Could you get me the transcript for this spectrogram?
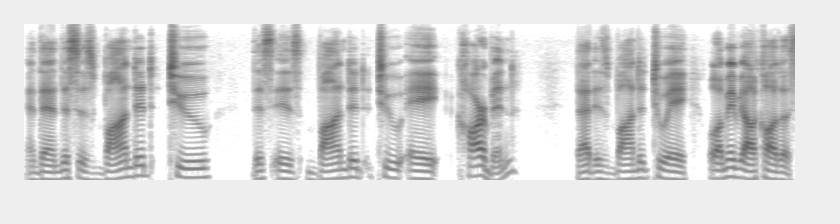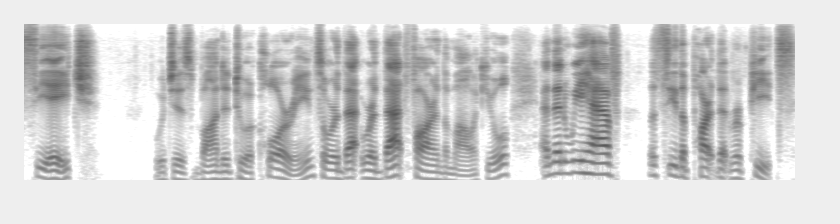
And then this is bonded to, this is bonded to a carbon that is bonded to a, well, maybe I'll call it a CH, which is bonded to a chlorine. So we're that, we're that far in the molecule. And then we have, let's see the part that repeats.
